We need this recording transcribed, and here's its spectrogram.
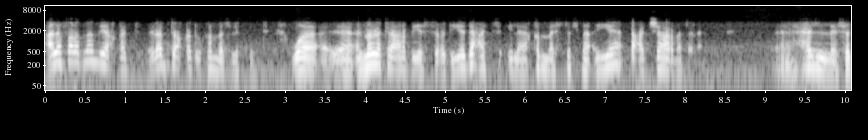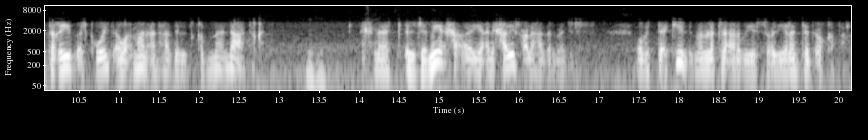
على فرض لم يعقد لم تعقد القمة في الكويت. والمملكة العربية السعودية دعت إلى قمة استثنائية بعد شهر مثلا هل ستغيب الكويت أو عمان عن هذه القمة؟ لا أعتقد. إحنا الجميع يعني حريص على هذا المجلس. وبالتأكيد المملكة العربية السعودية لن تدعو قطر.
